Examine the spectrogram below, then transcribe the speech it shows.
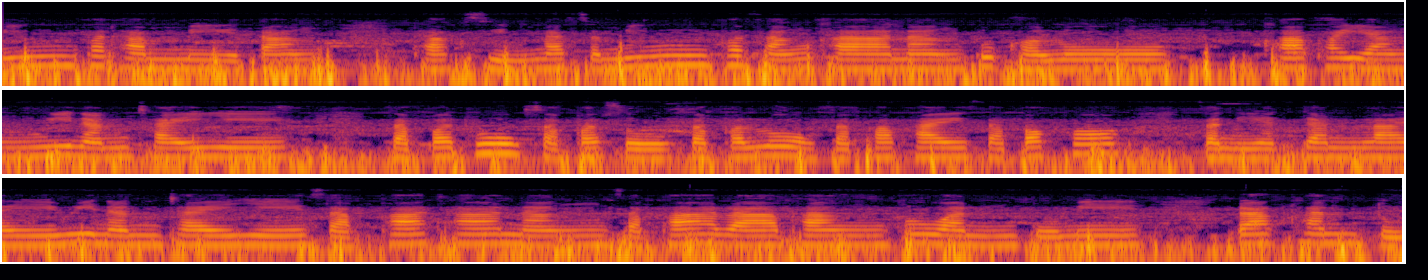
มิง พระธรรมเมตัง ทักษิณราสมิง พระสังฆานังทุกขโลข้าพยังวินันชัยเย สัพพทุกสัพพโศกสัพพโลกสัพพภัย สัพพข้อเสนียดจันไรวินันชัยเย สัพพะทานัง สัพพะราพังพวันตุเมรักขันตุ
